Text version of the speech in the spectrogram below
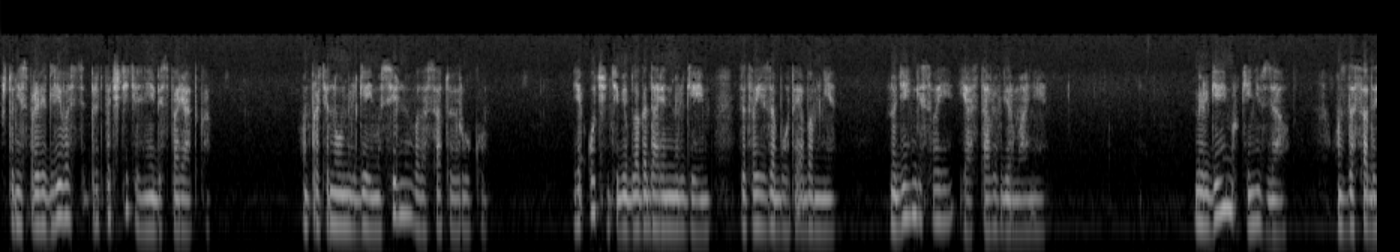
что несправедливость предпочтительнее беспорядка. Он протянул Мюльгейму сильную волосатую руку. «Я очень тебе благодарен, Мюльгейм, за твои заботы обо мне, но деньги свои я оставлю в Германии». Мюльгейм руки не взял. Он с досадой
